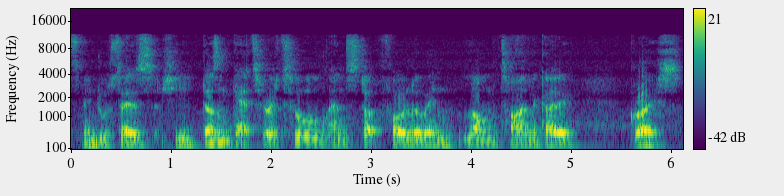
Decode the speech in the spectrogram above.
Spindle says she doesn't get her at all and stopped following long time ago. Gross.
